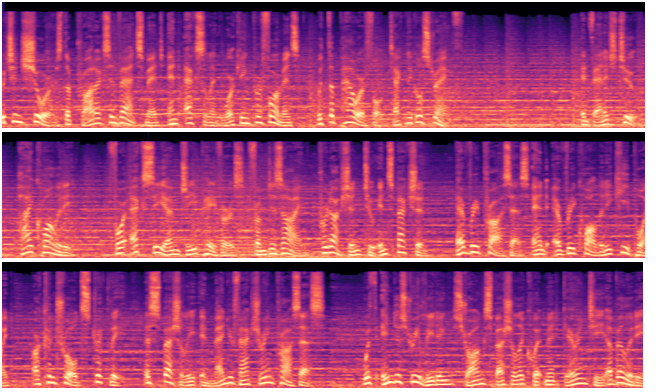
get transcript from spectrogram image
which ensures the product's advancement and excellent working performance with the powerful technical strength. Advantage 2. High quality. For XCMG pavers, from design, production to inspection, every process and every quality key point are controlled strictly, especially in manufacturing process. With industry-leading strong special equipment guarantee ability,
